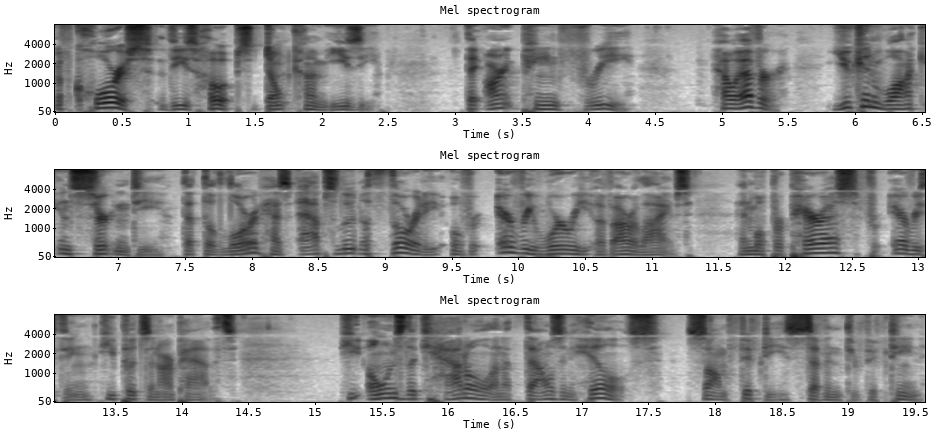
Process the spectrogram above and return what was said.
Of course, these hopes don't come easy. They aren't pain free. However, you can walk in certainty that the Lord has absolute authority over every worry of our lives and will prepare us for everything He puts in our paths. He owns the cattle on a thousand hills. Psalm 50, 7 through 15.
